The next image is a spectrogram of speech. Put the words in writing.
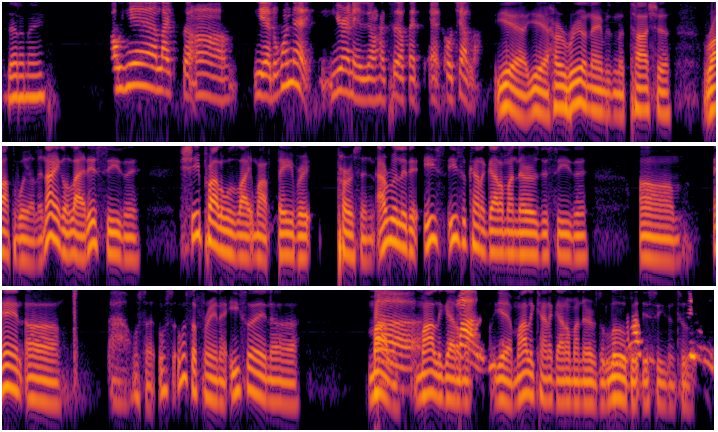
Is that her name? Oh yeah, like the um yeah, the one that urinated on herself at, at Coachella. Yeah, yeah. Her real name is Natasha Rothwell. And I ain't gonna lie, this season, she probably was like my favorite person. I really did Issa, Issa kind of got on my nerves this season. Um and uh ah, what's that? What's what's her friend that Issa and uh Molly. Uh, Molly got on Molly. my yeah, Molly kind of got on my nerves a little bit this season too. Really-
